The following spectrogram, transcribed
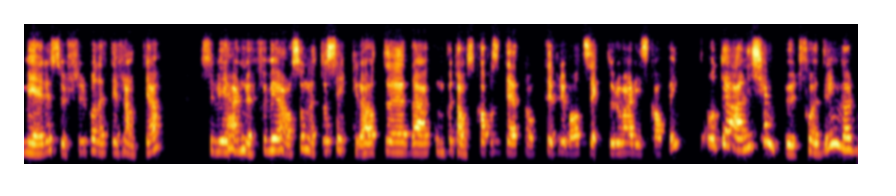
mer ressurser på dette i framtida. Så vi er, nødt, vi er også nødt til å sikre at eh, det er kompetansekapasitet nok til privat sektor og verdiskaping. Og det er en kjempeutfordring når,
